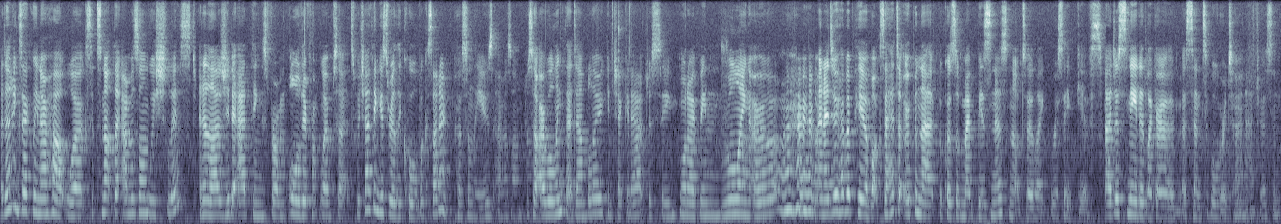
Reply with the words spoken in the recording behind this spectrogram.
I don't exactly know how it works. It's not the Amazon wish list. It allows you to add things from all different websites which I think is really cool because I don't personally use Amazon. So I will link that down below. You can check it out just see what I've been ruling over. And I do have a PO box. I had to open that because of my business not to like receive gifts. I just needed like a, a sensible return address and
